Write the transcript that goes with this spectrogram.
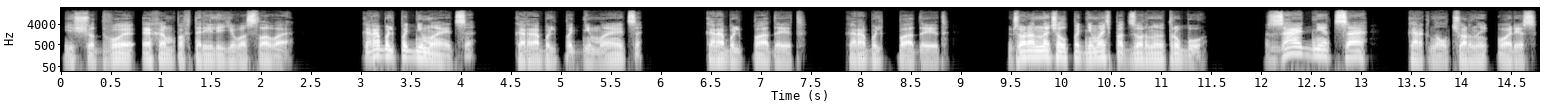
Еще двое эхом повторили его слова. Корабль поднимается. Корабль поднимается. Корабль падает. Корабль падает. Джоран начал поднимать подзорную трубу. «Задница!» — каркнул черный Орис.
